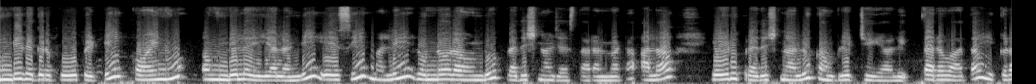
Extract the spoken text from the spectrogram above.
ఉండి దగ్గర పువ్వు పెట్టి కాయిన్ ఉండిలో వేయాలండి. వేసి మళ్ళీ రెండో రౌండ్ ప్రదర్శనలు చేస్తారనమాట అలా ఏడు ప్రదర్శనలు కంప్లీట్ చేయాలి. తర్వాత ఇక్కడ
